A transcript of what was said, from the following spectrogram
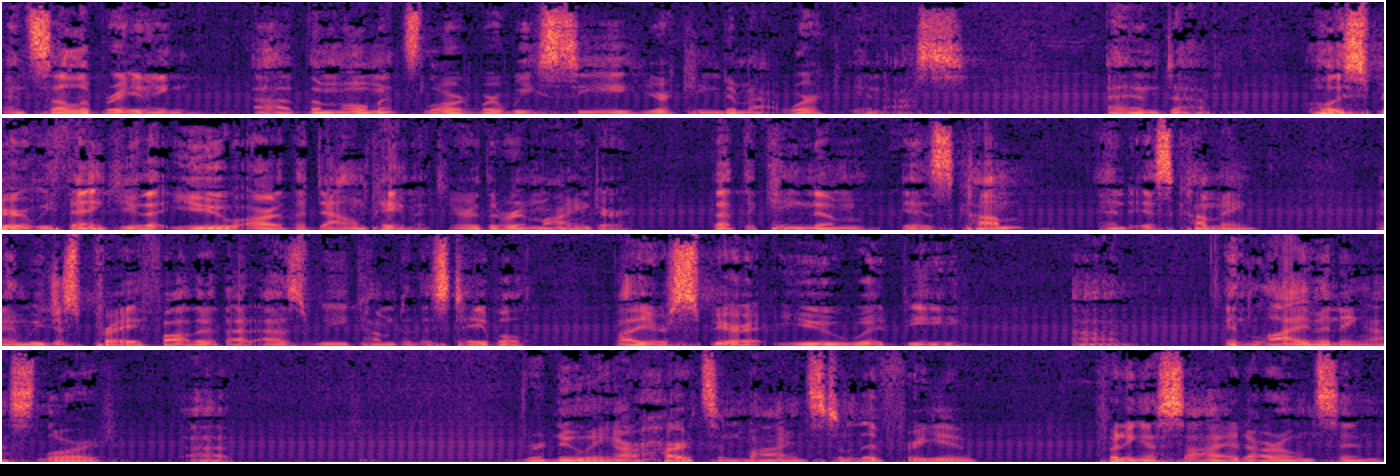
and celebrating uh, the moments, Lord, where we see your kingdom at work in us. And uh, Holy Spirit, we thank you that you are the down payment. You're the reminder that the kingdom is come and is coming. And we just pray, Father, that as we come to this table by your Spirit, you would be um, enlivening us, Lord, uh, renewing our hearts and minds to live for you putting aside our own sin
